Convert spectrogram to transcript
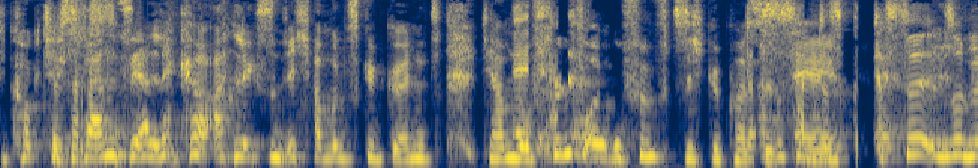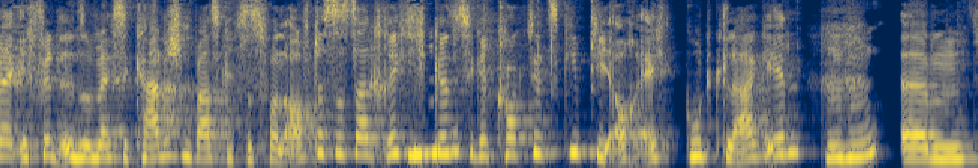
Die Cocktails Das waren sehr lecker. Alex und ich haben uns gegönnt. Die haben nur 5,50 Euro gekostet. Das ist halt das Beste. In so, ich finde, in so mexikanischen Bars gibt es das voll oft, dass es da richtig günstige Cocktails gibt, die auch echt gut klargehen. mhm. Ähm,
